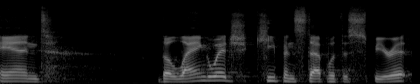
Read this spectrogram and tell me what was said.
And the language, keep in step with the Spirit,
